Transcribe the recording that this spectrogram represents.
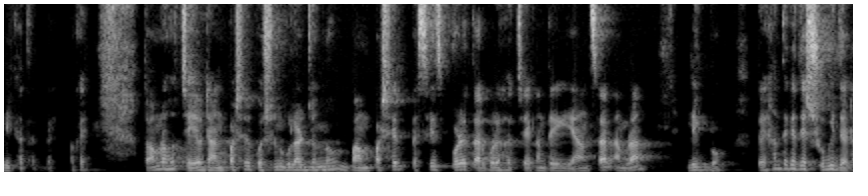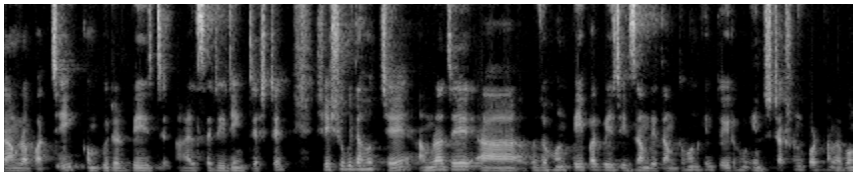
লেখা থাকবে ওকে তো আমরা হচ্ছে ডান পাশের কোয়েশ্চেনগুলোর জন্য বাম পাশের প্যাসেজ পড়ে তারপরে হচ্ছে এখান থেকে আনসার আমরা লিখব। তো এখান থেকে যে সুবিধাটা আমরা পাচ্ছি কম্পিউটার বেসড আইএলস এর রিডিং টেস্টে সেই সুবিধা হচ্ছে আমরা যে যখন পেপার বেসড এক্সাম দিতাম, তখন কিন্তু এরকম ইনস্ট্রাকশন পড়তাম এবং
